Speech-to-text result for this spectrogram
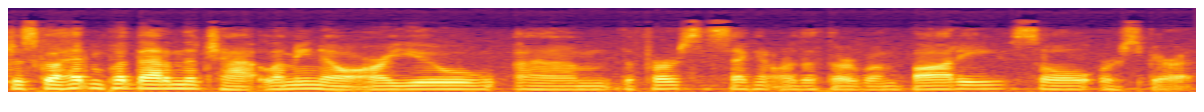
Just go ahead and put that in the chat. Let me know. Are you um, the first, the second, or the third one? Body, soul, or spirit?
